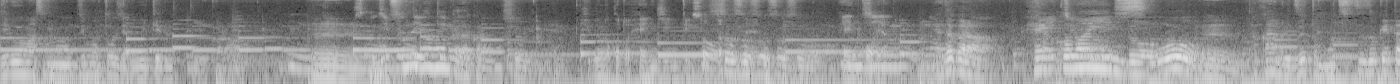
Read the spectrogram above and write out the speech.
自分はその地元じゃ浮いてるっていうから。うん。うん。そう自そ分でれがなん言ってるかだから面白いよね。自分のことを変人って言ってそうそうそうそうそう。変更や。いやだから変更マインドをうん。高山でずっと持ち続けた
